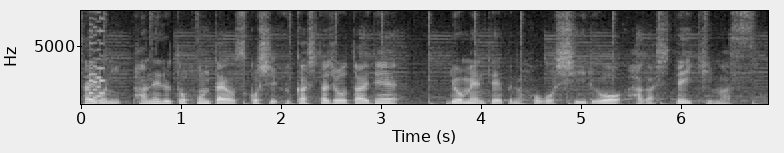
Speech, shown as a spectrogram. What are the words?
最後にパネルと本体を少し浮かした状態で両面テープの保護シールを剥がしていきます。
